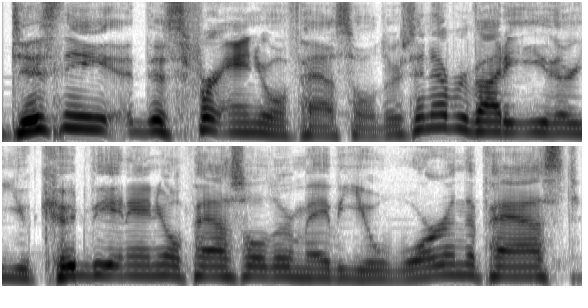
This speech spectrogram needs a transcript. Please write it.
Disney, this is for annual pass holders, and everybody either you could be an annual pass holder, maybe you were in the past,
